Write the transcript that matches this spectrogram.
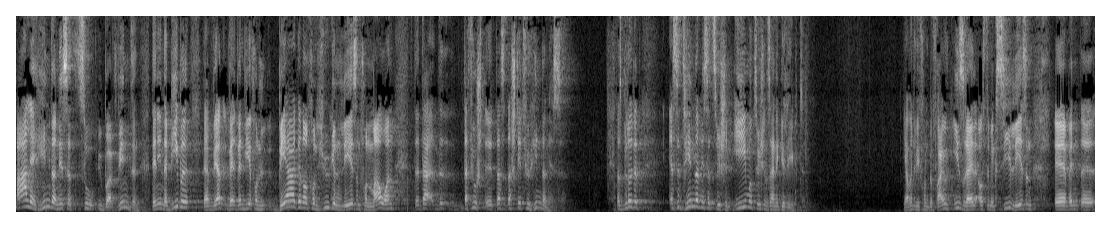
alle Hindernisse zu überwinden. Denn in der Bibel, wenn wir von Bergen und von Hügeln lesen, von Mauern, dafür, äh, das, das steht für Hindernisse. Das bedeutet, es sind Hindernisse zwischen ihm und zwischen seiner Geliebten. Ja, wenn wir von Befreiung Israel aus dem Exil lesen, äh, wenn, äh,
